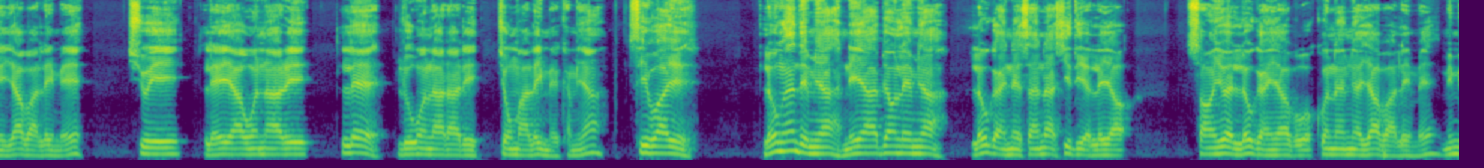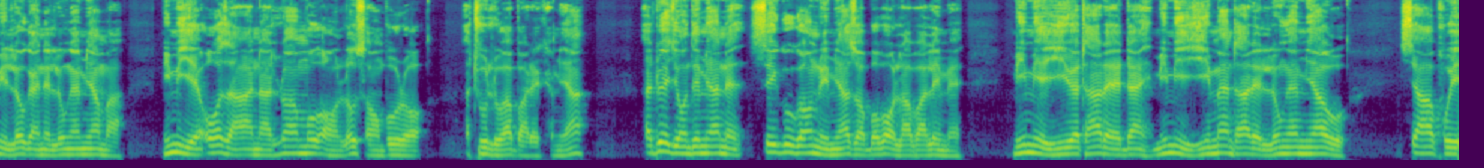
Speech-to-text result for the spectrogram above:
တွေရပါလိမ့်မယ်ရွှေလေယာဝင်တာတွေလှဲလူဝင်လာတာတွေကြုံပါလိမ့်မယ်ခင်ဗျာစီးပွားရေးလုပ်ငန်းတွေများနေရာပြောင်းလဲများလောက်ကင်တဲ့ဆန္ဒရှိသည့်အလျောက်ဆောင်ရွက်လောက်ကင်ရဖို့အခွင့်အလမ်းများရပါလိမ့်မယ်မိမိလောက်ကင်တဲ့လုပ်ငန်းများမှာမိမိရဲ့ဩဇာအာဏာလွှမ်းမိုးအောင်လှုပ်ဆောင်ဖို့တော့အထူးလိုအပ်ပါတယ်ခင်ဗျာအတွေ့အကြုံသစ်များနဲ့စိတ်ကူးကောင်းတွေများစွာပေါ်ပေါက်လာပါလိမ့်မယ် မိမိရည်ရွယ်ထားတဲ့အတိုင်းမိမိရည်မှန်းထားတဲ့လုပ်ငန်းများကိုရှာဖွေ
